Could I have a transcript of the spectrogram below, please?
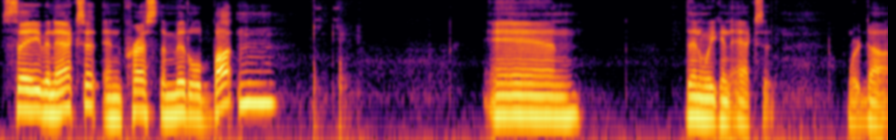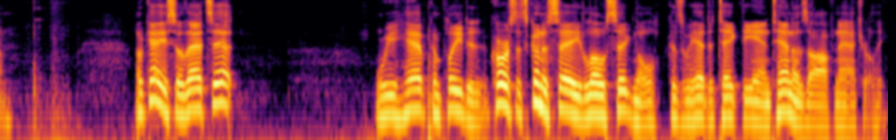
save and exit and press the middle button. And then we can exit. We're done. Okay, so that's it. We have completed. Of course, it's going to say low signal because we had to take the antennas off naturally.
